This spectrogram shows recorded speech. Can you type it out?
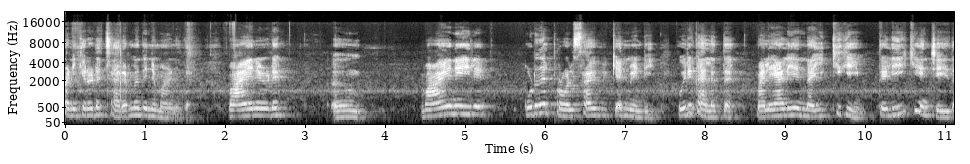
പണിക്കരുടെ ചരമദിനമാണിത്. വായനയുടെ വായനയിൽ കൂടുതൽ പ്രോത്സാഹിപ്പിക്കാൻ വേണ്ടി ഒരു കാലത്ത് മലയാളിയെ നയിക്കുകയും തെളിയിക്കുകയും ചെയ്ത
